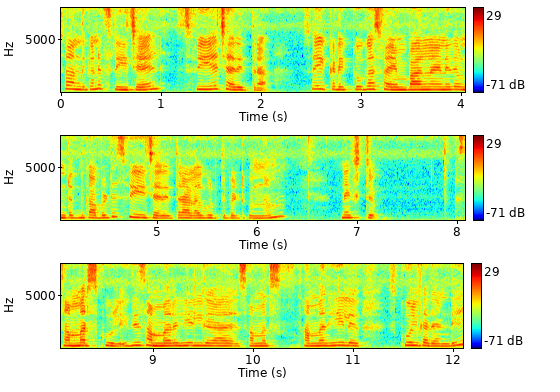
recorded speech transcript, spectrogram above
సో అందుకని ఫ్రీ చైల్డ్ స్వీయ చరిత్ర. సో ఇక్కడ ఎక్కువగా స్వయం పాలన అనేది ఉంటుంది కాబట్టి స్వీయ చరిత్ర అలా గుర్తుపెట్టుకుందాం. Next summer school. ఇది summer hill summer summer hill school కదండి.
